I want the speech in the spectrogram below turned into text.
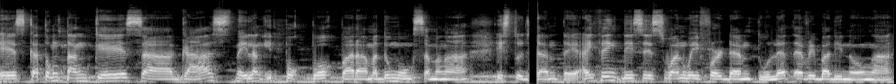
is katong tangke sa gas na ilang itpokpok para madungog sa mga estudyante I think this is one way for them to let everybody know nga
